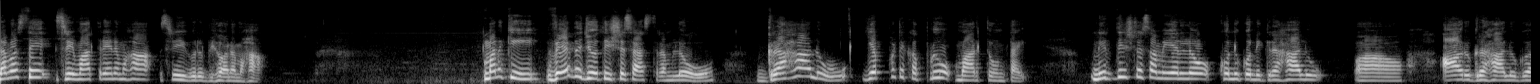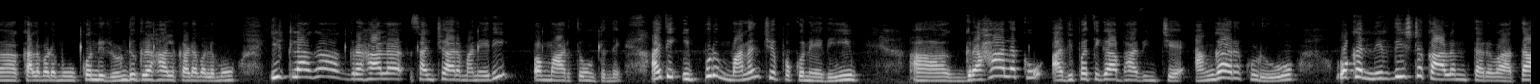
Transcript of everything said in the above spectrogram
నమస్తే శ్రీమాత్రే నమ శ్రీ గురుభ్యో నమ. మనకి వేద జ్యోతిష శాస్త్రంలో గ్రహాలు ఎప్పటికప్పుడు మారుతూ ఉంటాయి. నిర్దిష్ట సమయంలో కొన్ని కొన్ని గ్రహాలు ఆరు గ్రహాలుగా కలవడము కొన్ని రెండు గ్రహాలు కడవడము ఇట్లాగా గ్రహాల సంచారం అనేది మారుతూ ఉంటుంది. అయితే ఇప్పుడు మనం చెప్పుకునేది గ్రహాలకు అధిపతిగా భావించే అంగారకుడు ఒక నిర్దిష్ట కాలం తర్వాత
